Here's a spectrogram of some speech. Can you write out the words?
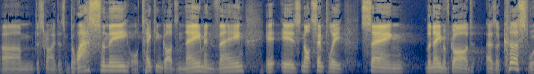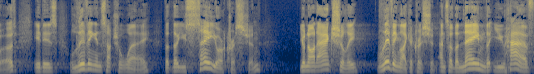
um, described as blasphemy or taking God's name in vain. It is not simply saying the name of God as a curse word, it is living in such a way that though you say you're a Christian, you're not actually living like a Christian. And so the name that you have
